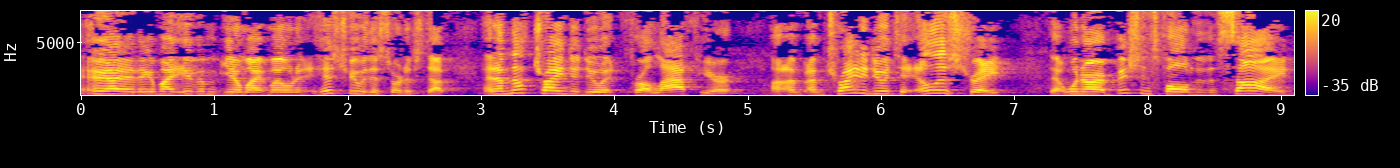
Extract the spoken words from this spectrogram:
I think my even you know my, my own history with this sort of stuff. And I'm not trying to do it for a laugh here. I'm, I'm trying to do it to illustrate that when our ambitions fall to the side,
